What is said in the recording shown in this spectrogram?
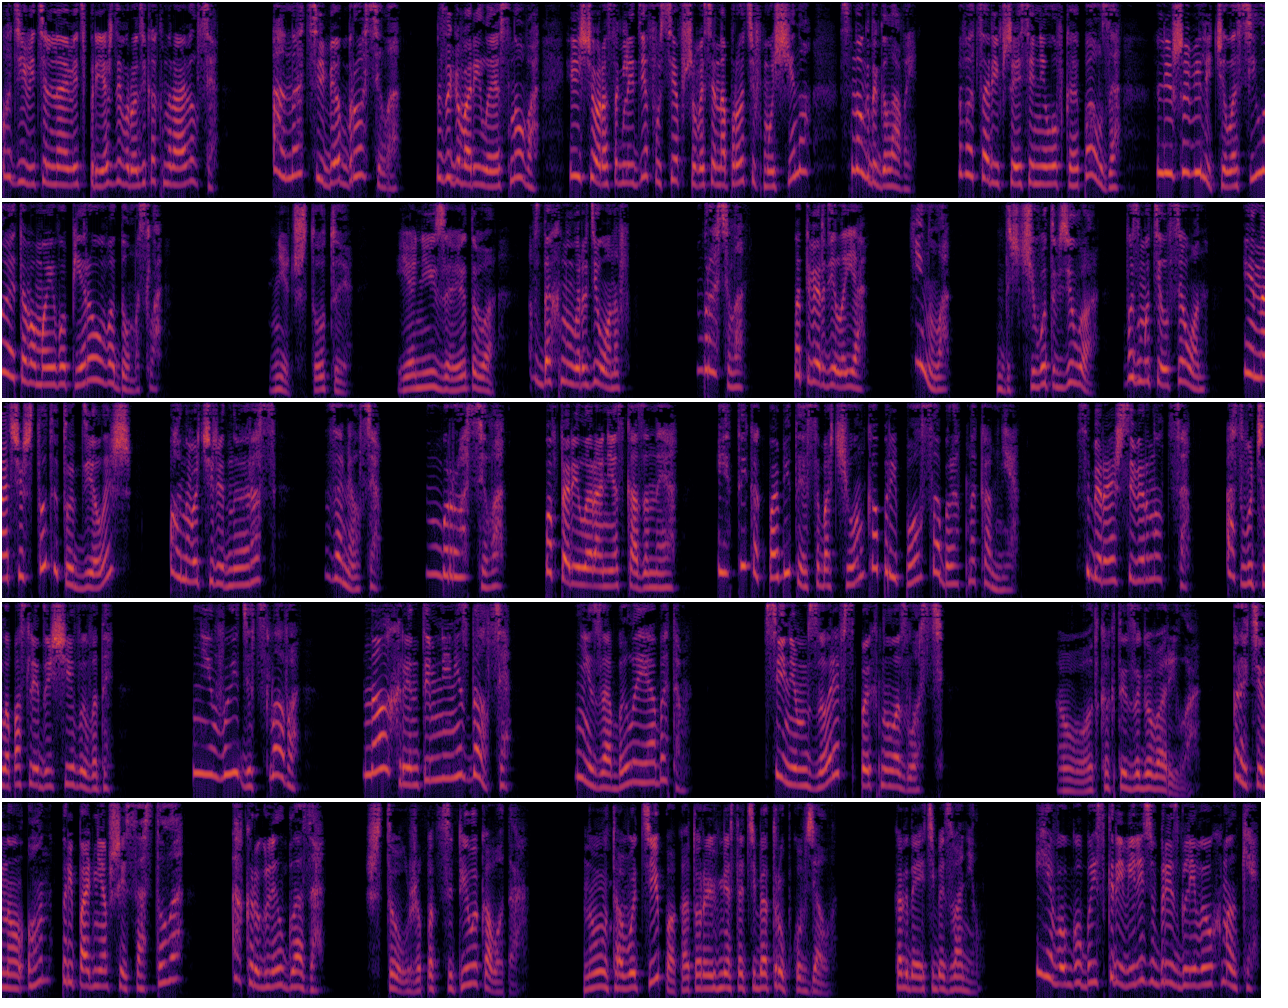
Удивительно, а ведь прежде вроде как нравился. Она тебя бросила. Заговорила я снова, еще раз оглядев усевшегося напротив мужчину с ног до головы. Воцарившаяся неловкая пауза лишь увеличила силу этого моего первого домысла. «Нет, что ты. Я не из-за этого...» — вздохнул Родионов. «Бросила», — подтвердила я. «Кинула». «Да с чего ты взяла?» — возмутился он. «Иначе что ты тут делаешь?» Он в очередной раз замялся. «Бросила», — повторила ранее сказанное. И ты, как побитая собачонка, приполз обратно ко мне. Собираешься вернуться?» Озвучила последующие выводы. «Не выйдет, Слава. Нахрен ты мне не сдался?» Не забыла и об этом. В синем взоре вспыхнула злость. «Вот как ты заговорила», — протянул он, приподнявшись со стула, округлил глаза. «Что, уже подцепила кого-то? Ну, того типа, который вместо тебя трубку взял, когда я тебе звонил». Его губы искривились в брезгливой ухмылке.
